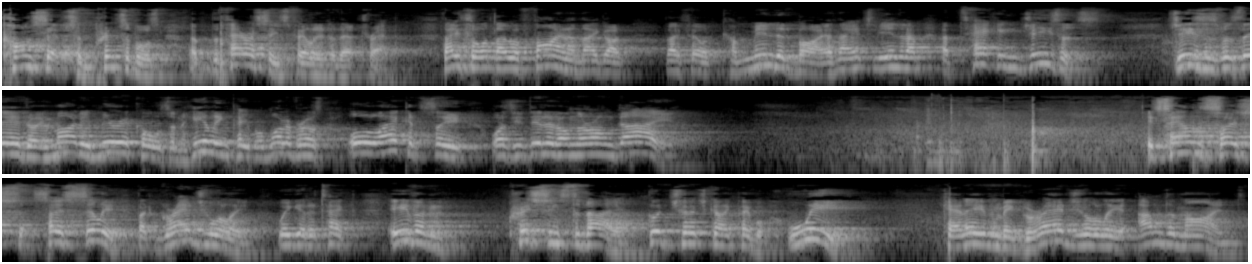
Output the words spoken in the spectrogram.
concepts and principles. Uh, the Pharisees fell into that trap. They thought they were fine and they got, they felt commended by, and they actually ended up attacking Jesus. Jesus was there doing mighty miracles and healing people and whatever else. All they could see was he did it on the wrong day. It sounds so, so silly, but gradually we get attacked. Even Christians today, good church going people, we can even be gradually undermined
